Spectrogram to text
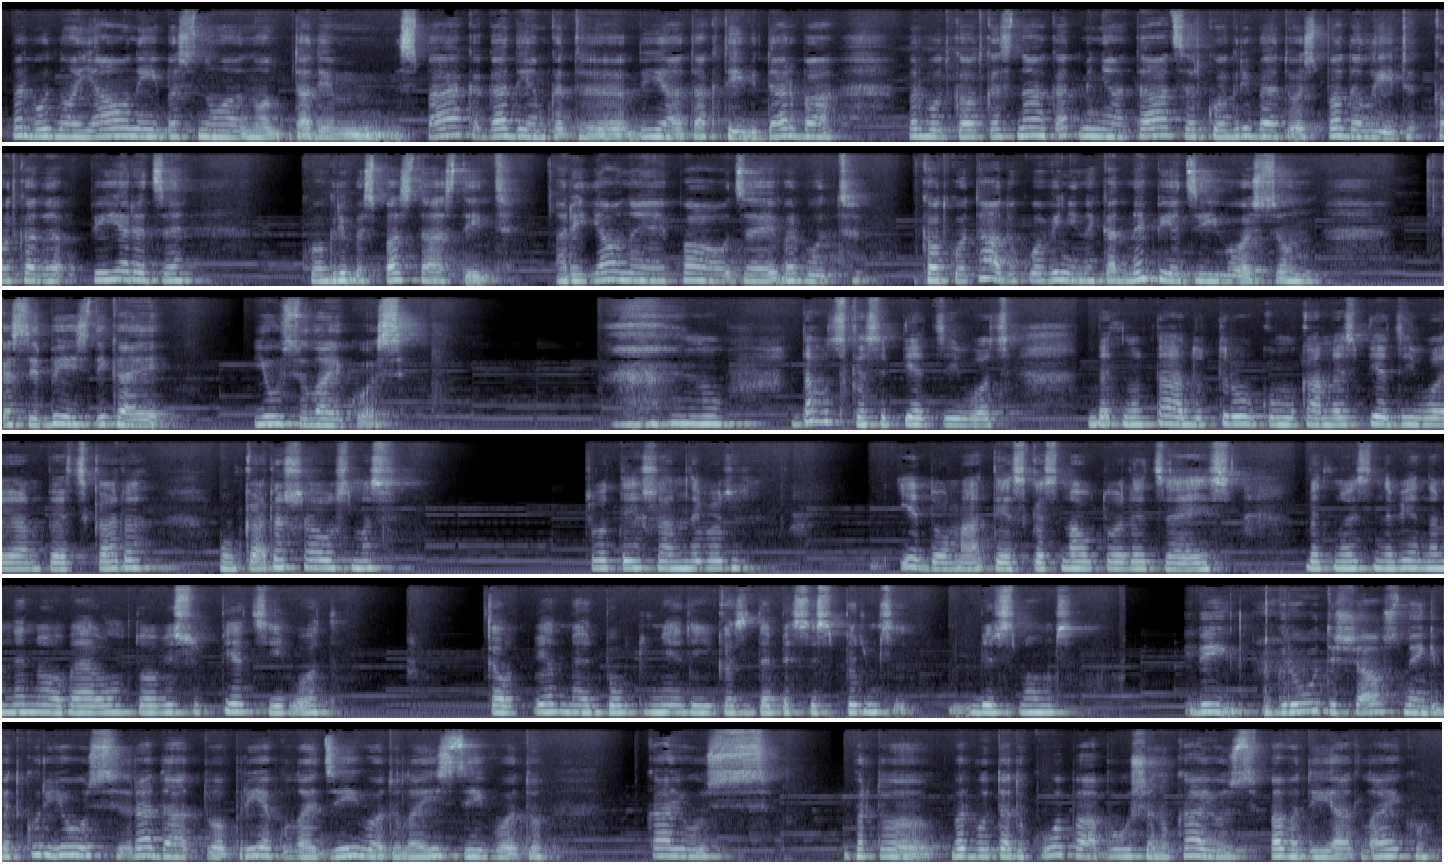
varbūt no jaunības, no, no tādiem spēka gadiem, kad eh, bijāt aktīvi darbā. Varbūt kaut kas nāk atmiņā tāds, ar ko gribētos padalīt, kaut kāda pieredze, ko gribas pastāstīt arī jaunajai paudzei, varbūt kaut ko tādu, ko viņi nekad nepiedzīvos, un kas ir bijis tikai jūsu laikos. Nu, daudz kas ir piedzīvots, bet nu, tādu trūkumu, kā mēs piedzīvojām pēc kara un kara šausmas, to tiešām nevar iedomāties, kas nav to redzējis. Bet nu, es nevienam nenovēlu to visu piedzīvot. Kaut vienmēr būtu mierīgas debesis pirms virs mums. Bija grūti, šausmīgi, bet kur jūs radāt to prieku, lai dzīvotu, lai izdzīvotu? Kā jūs par to varbūt tādu kopā būšanu, kā jūs pavadījāt laiku?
